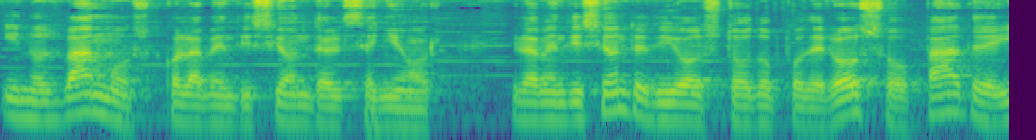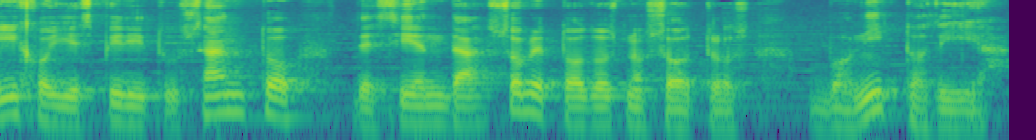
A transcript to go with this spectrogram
Y nos vamos con la bendición del Señor. Y la bendición de Dios Todopoderoso, Padre, Hijo y Espíritu Santo, descienda sobre todos nosotros. Bonito día.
